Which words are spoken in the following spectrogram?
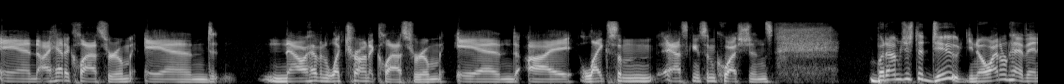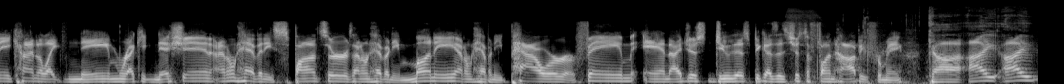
and I had a classroom, and now I have an electronic classroom, and I like some asking some questions but I'm just a dude, you know. I don't have any kind of like name recognition. I don't have any sponsors. I don't have any money. I don't have any power or fame, and I just do this because it's just a fun hobby for me. God, I,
